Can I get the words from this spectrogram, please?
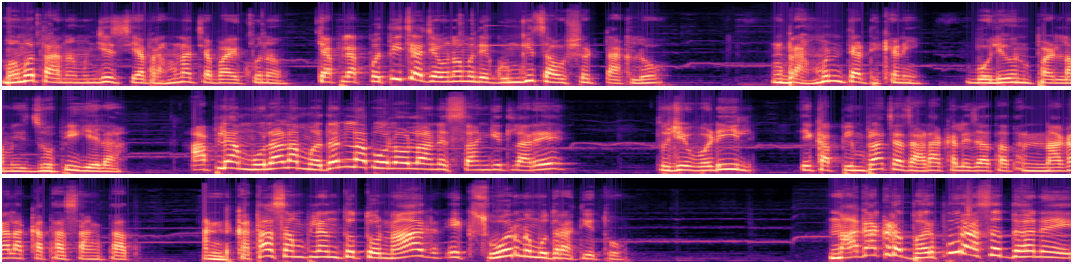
ममतानं म्हणजेच या ब्राह्मणाच्या बायकोनं की आपल्या पतीच्या जेवणामध्ये गुंगीचं औषध टाकलो. ब्राह्मण त्या ठिकाणी बोलिवून पडला म्हणजे झोपी गेला. आपल्या मुलाला मदनला बोलावला आणि सांगितलं रे तुझे वडील एका पिंपळाच्या झाडाखाली जातात आणि नागाला कथा सांगतात. आणि कथा संपल्यानंतर तो नाग एक सुवर्ण मुद्रात येतो. नागाकडं भरपूर असं धन आहे.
